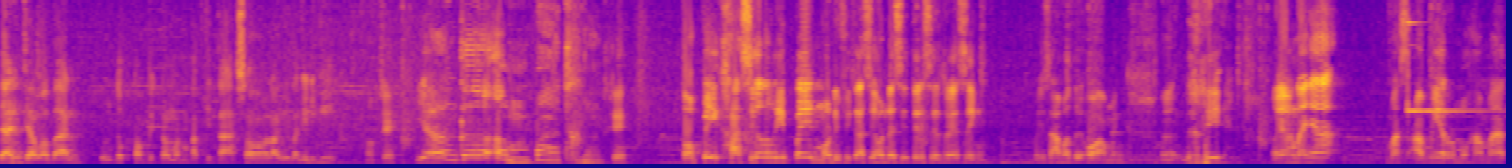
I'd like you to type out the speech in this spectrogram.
dan jawaban untuk topik nomor 4 kita so lanjut lagi Diki Oke, yang keempat. Oke, topik hasil repaint modifikasi Honda City Street Racing. Punya siapa tuh? Oh, Ameng. Eh, Dari oh, yang nanya Mas Amir Muhammad.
